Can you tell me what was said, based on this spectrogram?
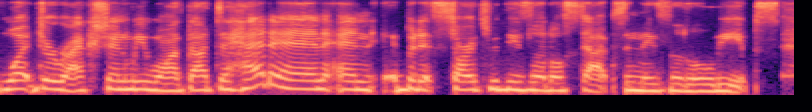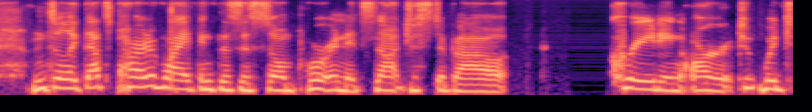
what direction we want that to head in and but it starts with these little steps and these little leaps. And so like that's part of why i think this is so important. It's not just about creating art which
